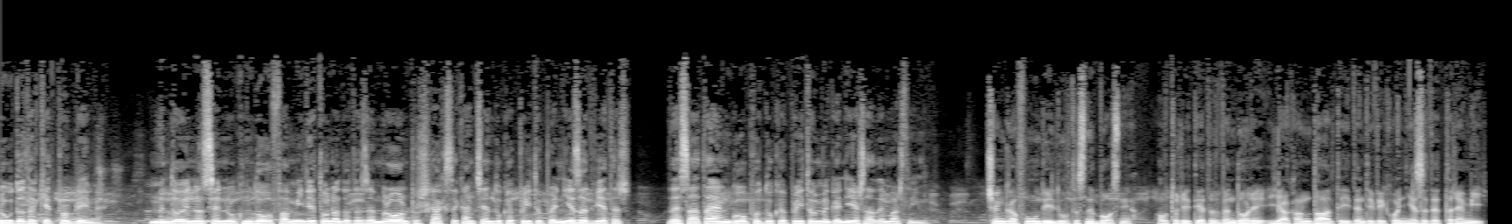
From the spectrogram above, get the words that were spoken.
nuk do të ketë probleme. Mendoj nëse nuk ndodh familjet tona do të zemrohen për shkak se kanë qenë duke pritur prej 20 vjetësh, dhe se ata janë ngopur duke pritur me gënjeshtra dhe mashtrim. Që nga fundi i luftës në Bosnje, autoritetet vendore ia kanë dalë të identifikojnë njëzet e tre mijë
